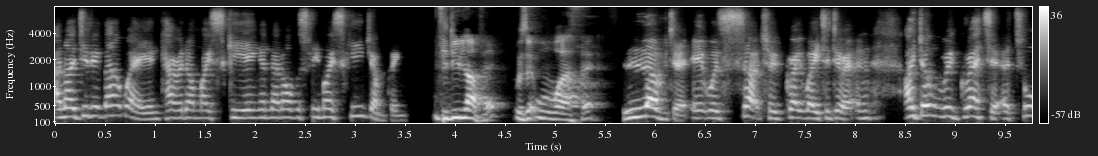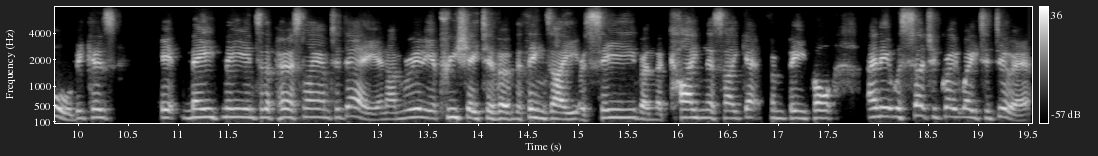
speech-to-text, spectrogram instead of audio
And I did it that way and carried on my skiing and then obviously my ski jumping. Did you love it? Was it all worth it? Loved it. It was such a great way to do it. And I don't regret it at all because it made me into the person I am today. And I'm really appreciative of the things I receive and the kindness I get from people. And it was such a great way to do it.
